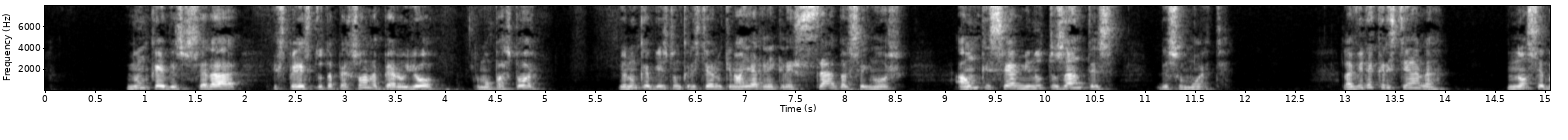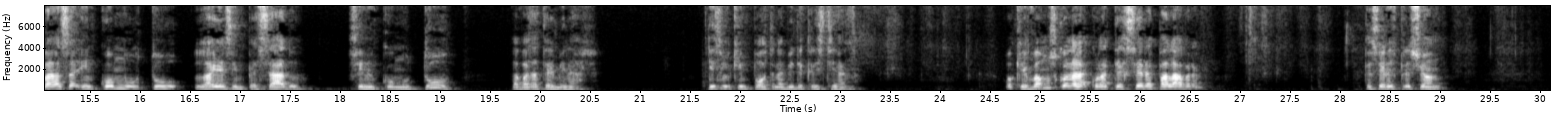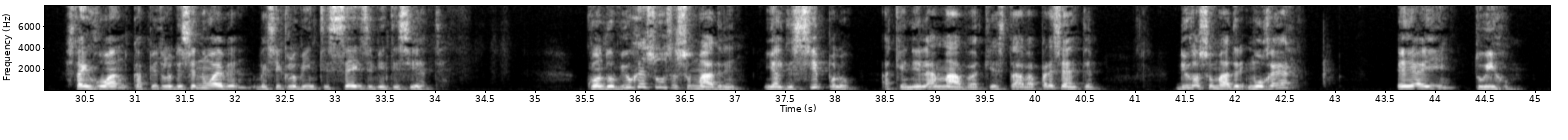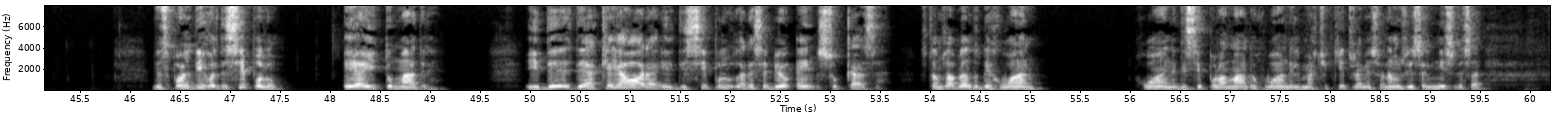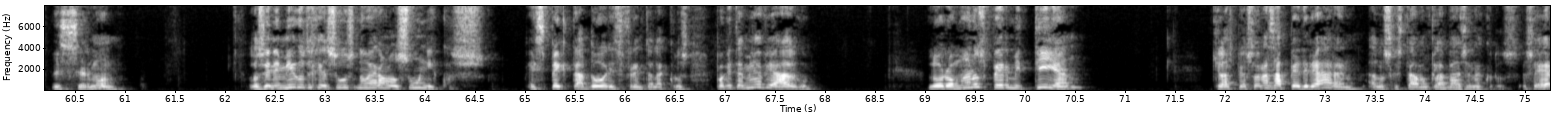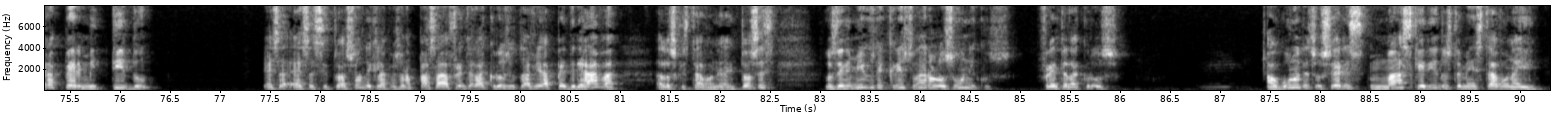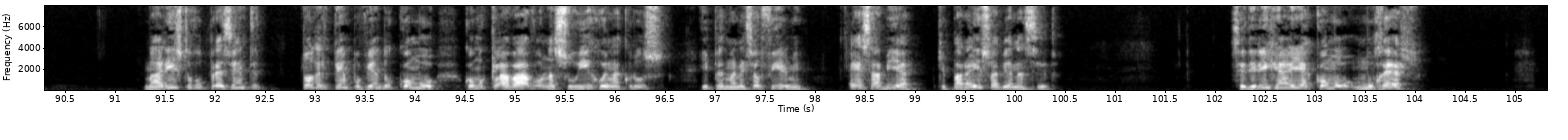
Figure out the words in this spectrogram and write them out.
Nunca he visto. Será experiência de outra pessoa, mas eu, como pastor, eu nunca he visto um cristiano que não haya regressado ao Senhor, aunque seja minutos antes de sua morte. A vida cristiana não se basa em como tu la hayas empezado, sino como tú la vas a terminar. Isso é o que importa na vida cristiana. Ok, vamos com a, com a terceira palavra, terceira expressão. Está em Juan, capítulo 19, versículo 26 e 27. Quando viu Jesus a sua madre e ao discípulo a quem ele amava, que estava presente, disse a sua madre: Mulher, he aí tu hijo. Depois dijo ao discípulo: He aí tu madre. E desde aquela hora, o discípulo la recebeu em sua casa. Estamos falando de Juan. Juan, o discípulo amado, Juan, mais chiquito, já mencionamos isso no início dessa, desse sermão. Os inimigos de Jesus não eram os únicos espectadores frente à cruz, porque também havia algo. Os romanos permitiam que as pessoas apedrearam a los que estavam clavados na cruz. Ou seja, era permitido essa, essa situação de que a pessoa passava frente à cruz e todavia apedreava a los que estavam lá. Então, os inimigos de Cristo não eram os únicos frente à cruz. Alguns de seus seres mais queridos também estavam aí. Maria estuvo presente todo o tempo, vendo como, como clavavam a seu filho na cruz e permaneceu firme. Ela sabia que para isso havia nascido. Se dirige a ela como mulher,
